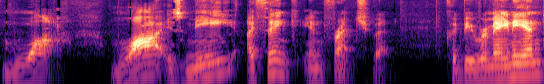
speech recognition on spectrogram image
moi. Moi is me, I think, in French, but could be Romanian.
